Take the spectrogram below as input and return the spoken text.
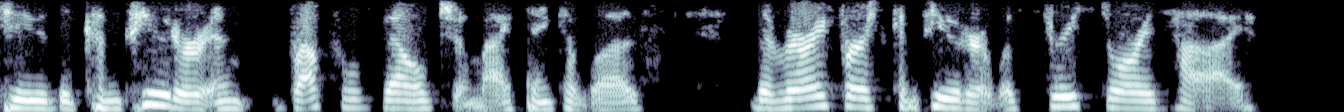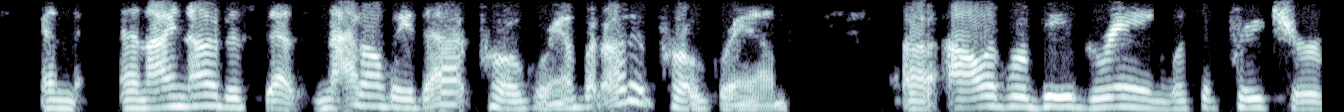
to the computer in Brussels, Belgium, I think it was. The very first computer was three stories high, and and I noticed that not only that program but other programs. Uh, Oliver B. Greene was a preacher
